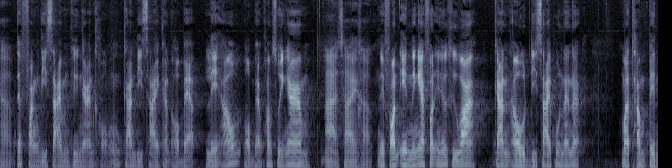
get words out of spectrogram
ครับ แต่ฝั่งดีไซน์มันคืองานของการดีไซน์การออกแบบเลเยอร์ออกแบบความสวยงาม อ่าใช่ครับ ใน frontend ในแง่ frontend ก็คือว่าการเอาดีไซน์พวกนั้นอะมาทำเป็น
